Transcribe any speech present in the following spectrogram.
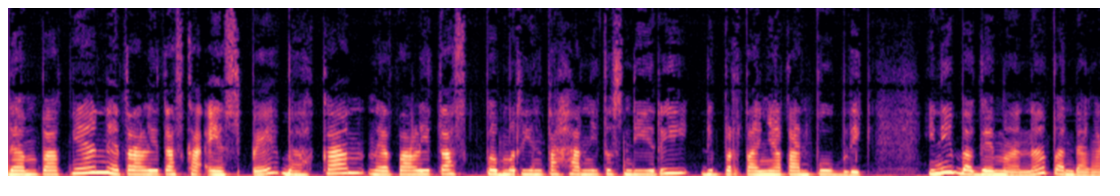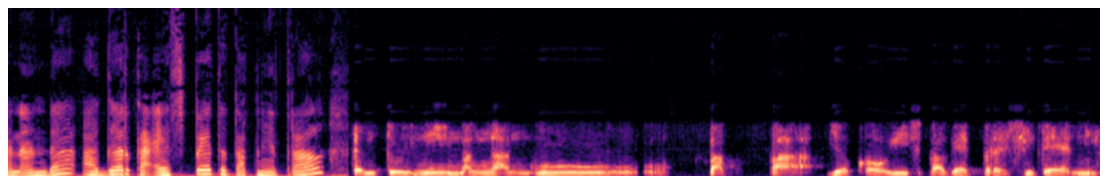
Dampaknya netralitas KSP bahkan netralitas pemerintahan itu sendiri dipertanyakan publik. Ini bagaimana pandangan Anda agar KSP tetap netral? Tentu ini mengganggu Bapak Jokowi sebagai presiden.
